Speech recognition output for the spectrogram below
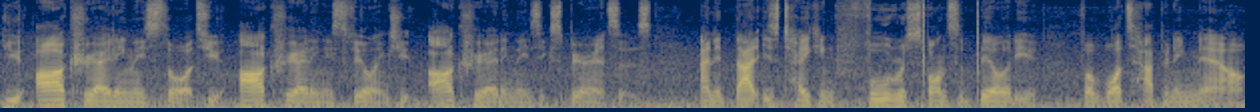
You are creating these thoughts, you are creating these feelings, you are creating these experiences. And it, that is taking full responsibility for what's happening now.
